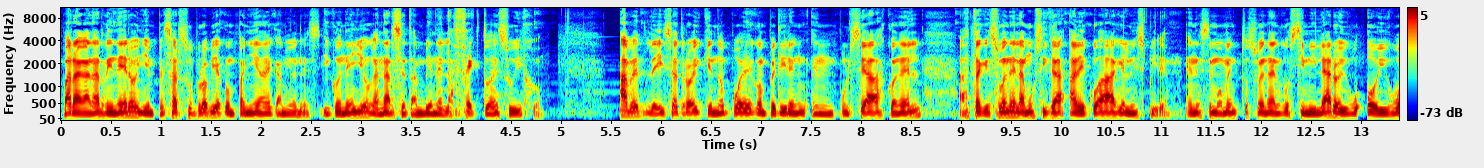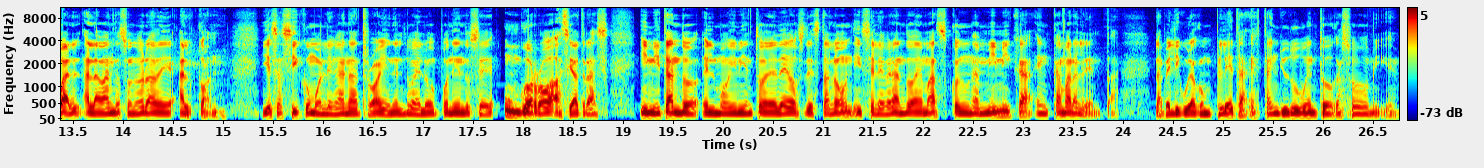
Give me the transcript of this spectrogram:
para ganar dinero y empezar su propia compañía de camiones, y con ello ganarse también el afecto de su hijo. Ahmed le dice a Troy que no puede competir en, pulseadas con él hasta que suene la música adecuada que lo inspire. En ese momento suena algo similar o, igual a la banda sonora de Halcón. Y es así como le gana a Troy en el duelo, poniéndose un gorro hacia atrás, imitando el movimiento de dedos de Stallone y celebrando además con una mímica en cámara lenta. La película completa está en YouTube en todo caso, Miguel.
